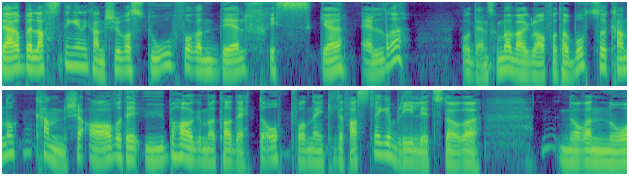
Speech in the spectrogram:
der belastningen kanskje var stor for en del friske eldre, og den skal man være glad for å ta bort, så kan nok kanskje av og til ubehaget med å ta dette opp for den enkelte fastlege bli litt større, når en nå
